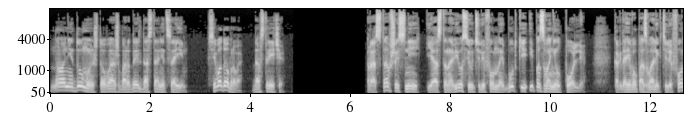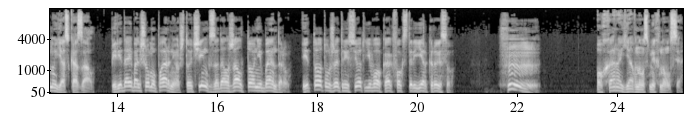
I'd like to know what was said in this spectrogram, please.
но не думаю, что ваш бордель достанется им. Всего доброго, до встречи». Расставшись с ней, я остановился у телефонной будки и позвонил Полли. Когда его позвали к телефону, я сказал, «Передай большому парню, что Чинг задолжал Тони Бендеру, и тот уже трясет его, как фокстерьер крысу». «Хм...» О'Хара явно усмехнулся.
